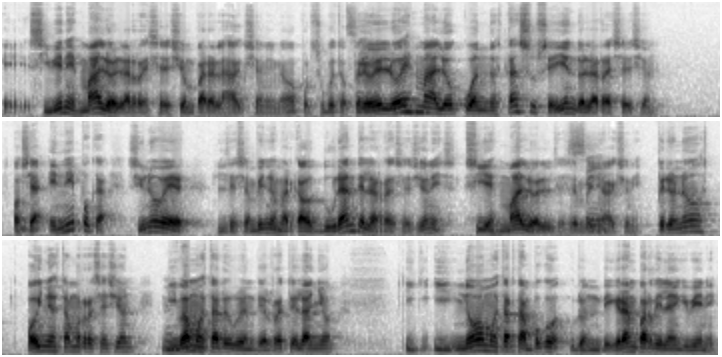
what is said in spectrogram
eh, si bien es malo la recesión para las acciones, ¿no? Por supuesto, pero lo es malo cuando están sucediendo la recesión. O sea, en época, si uno ve el desempeño del mercado durante las recesiones, sí es malo el desempeño de acciones, pero no, hoy no estamos en recesión, ni vamos a estar durante el resto del año, y, no vamos a estar tampoco durante gran parte del año que viene.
